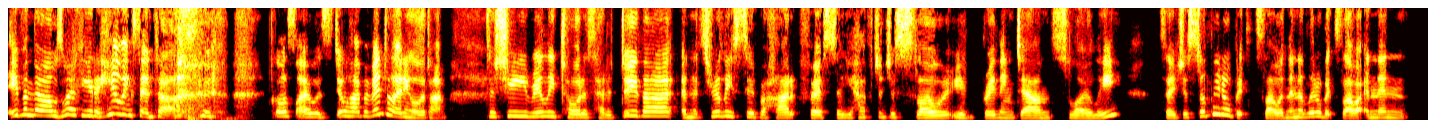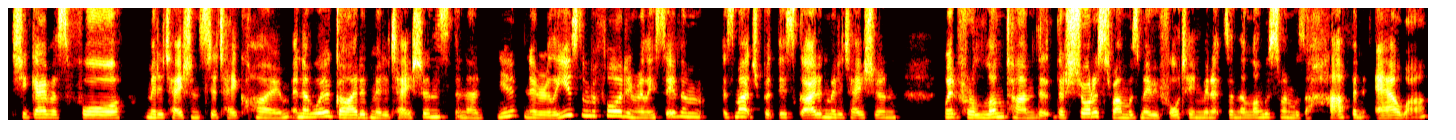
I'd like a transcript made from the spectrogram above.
even though I was working at a healing center. of course, I was still hyperventilating all the time. So she really taught us how to do that. And it's really super hard at first. So you have to just slow your breathing down slowly. So just a little bit slower, and then a little bit slower. And then she gave us four meditations to take home. And they were guided meditations. And I you know, never really used them before, didn't really see them as much. But this guided meditation went for a long time. The, the shortest one was maybe 14 minutes, and the longest one was a half an hour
